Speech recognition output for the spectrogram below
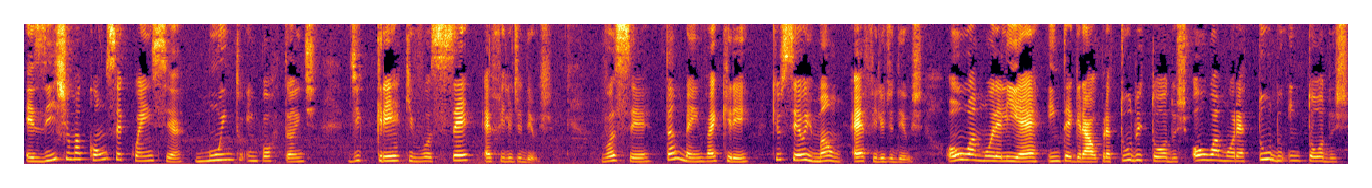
Existe uma consequência muito importante de crer que você é filho de Deus. Você também vai crer que o seu irmão é filho de Deus. Ou o amor ele é integral para tudo e todos, ou o amor é tudo em todos,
